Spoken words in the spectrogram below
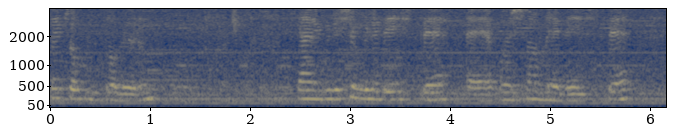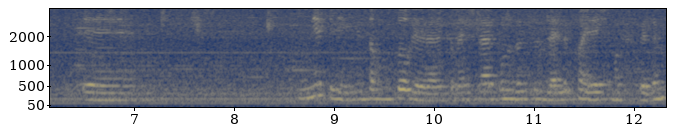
ben çok mutlu oluyorum. Yani gülüşüm bile değişti, e, konuşmam bile değişti. E, ne bileyim insan mutlu oluyor arkadaşlar. Bunu da sizlerle paylaşmak istedim.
